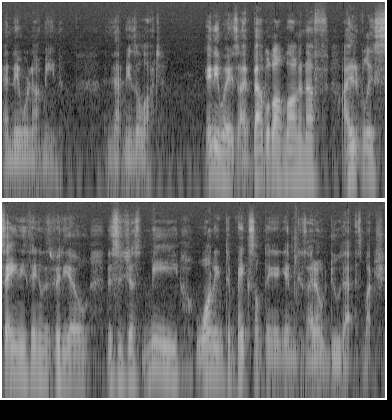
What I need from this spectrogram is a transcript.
and they were not mean. And that means a lot. Anyways, I've babbled on long enough. I didn't really say anything in this video. This is just me wanting to make something again because I don't do that as much.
